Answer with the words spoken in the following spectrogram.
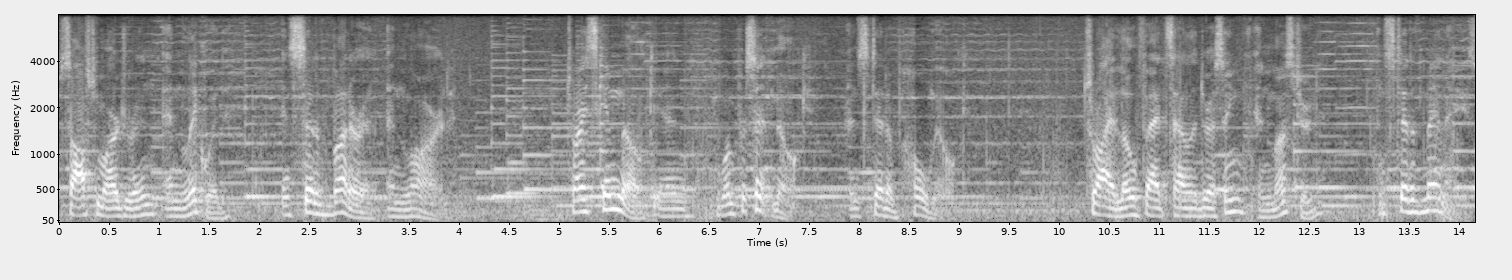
soft margarine, and liquid instead of butter and lard. Try skim milk and 1% milk instead of whole milk. Try low-fat salad dressing and mustard instead of mayonnaise.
